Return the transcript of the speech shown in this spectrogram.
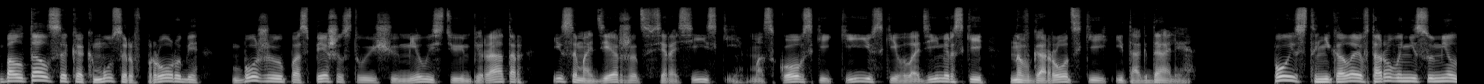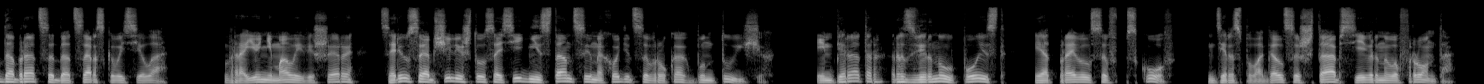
болтался, как мусор в проруби, божию поспешествующую милостью император и самодержец всероссийский, московский, киевский, владимирский, новгородский и так далее. Поезд Николая II не сумел добраться до царского села. В районе Малой Вишеры царю сообщили, что соседние станции находятся в руках бунтующих. Император развернул поезд и отправился в Псков, где располагался штаб Северного фронта.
